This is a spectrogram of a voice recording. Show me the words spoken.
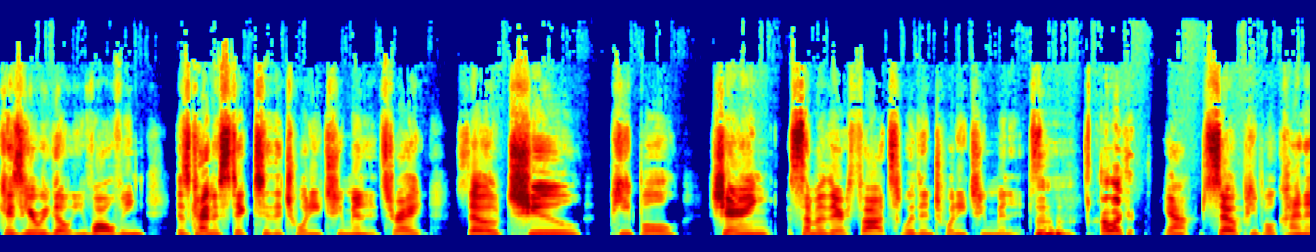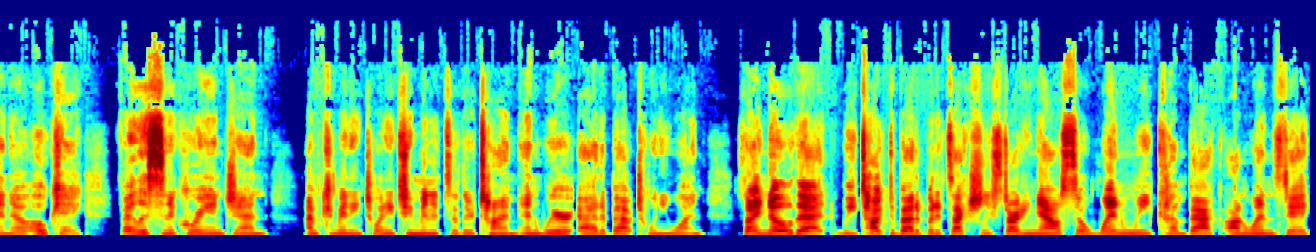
because here we go, evolving is kind of stick to the 22 minutes, right? So, two people sharing some of their thoughts within 22 minutes. Mm, I like it. Yeah. So people kind of know, okay, if I listen to Corey and Jen, I'm committing 22 minutes of their time and we're at about 21. So I know that we talked about it, but it's actually starting now. So when we come back on Wednesday,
